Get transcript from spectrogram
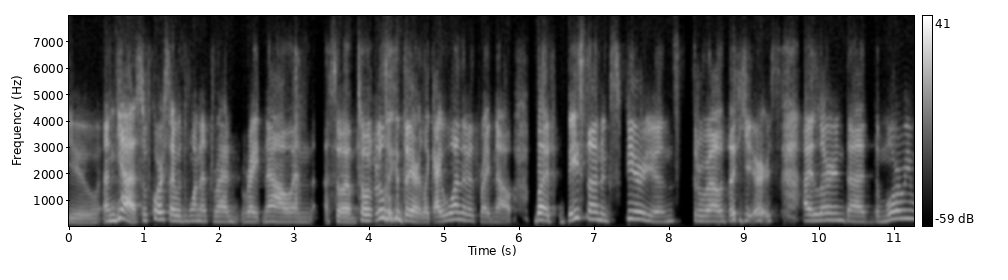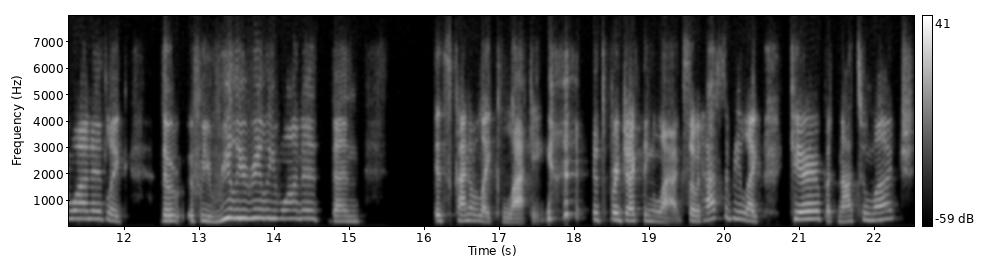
you. And yes, of course, I would want it right right now, and so I'm totally there. Like I wanted it right now, but based on experience throughout the years, I learned that the more we want it, like the if we really really want it, then it's kind of like lacking. it's projecting lack. So it has to be like care, but not too much.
